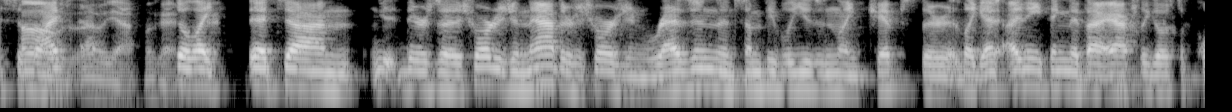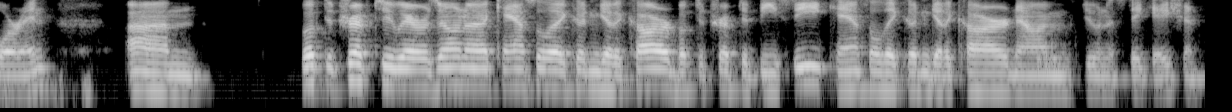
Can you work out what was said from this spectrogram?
supply Oh, stuff. oh, yeah. Okay. So like it's um there's a shortage in that. There's a shortage in resin and some people using like chips. They're like anything that that actually goes to pour in. Um booked a trip to Arizona, canceled I couldn't get a car, booked a trip to BC, canceled, they couldn't get a car. Now I'm doing a staycation.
